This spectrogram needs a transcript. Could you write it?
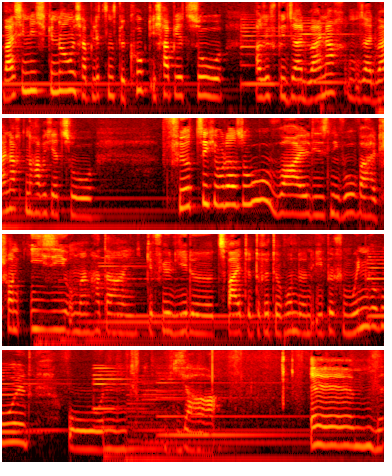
weiß ich nicht genau. Ich habe letztens geguckt. Ich habe jetzt so, also ich spiele seit Weihnachten, seit Weihnachten habe ich jetzt so 40 oder so, weil dieses Niveau war halt schon easy und man hat da gefühlt jede zweite, dritte Runde einen epischen Win geholt. Und ja, ähm,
